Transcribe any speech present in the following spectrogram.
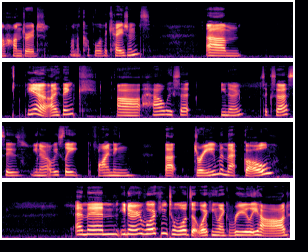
hundred on a couple of occasions. Um, yeah, I think uh, how we set, you know, success is you know obviously finding that dream and that goal, and then you know working towards it, working like really hard.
